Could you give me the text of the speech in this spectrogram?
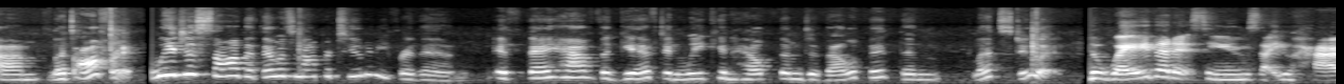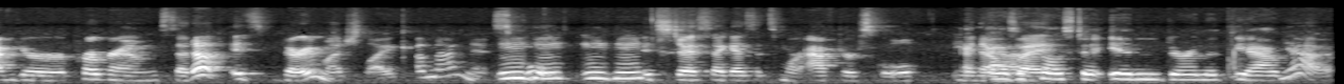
um, let's offer it. We just saw that there was an opportunity for them. If they have the gift and we can help them develop it, then let's do it. The way that it seems that you have your program set up, it's very much like a magnet school. Mhm, mhm. It's just, I guess, it's more after school, you know. As but opposed to in during the yeah yeah,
